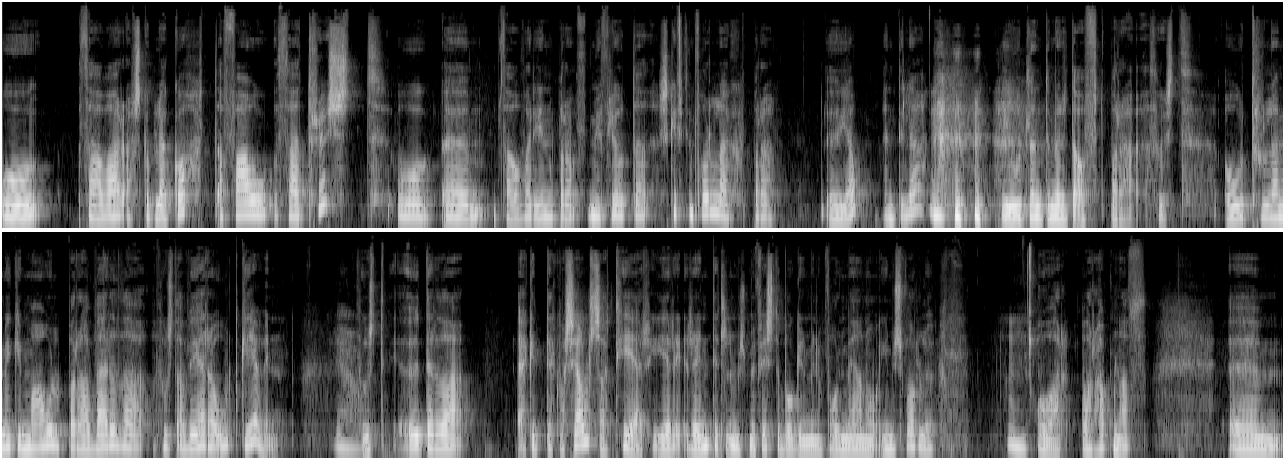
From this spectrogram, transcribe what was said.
og það var afskaplega gott að fá það tröst og um, þá var ég nú bara mjög fljóta skiptum forlag bara, uh, já, endilega. Í útlöndum er þetta oft bara, þú veist ótrúlega mikið mál bara að verða, þú veist, að vera útgefin. Já. þú veist, auðvitað er það ekkert eitthvað sjálfsagt hér. Ég reyndi til dæmis með fyrstu bókinu mín fór með hann á Ímis Forlu og var, var hafnað. Um,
